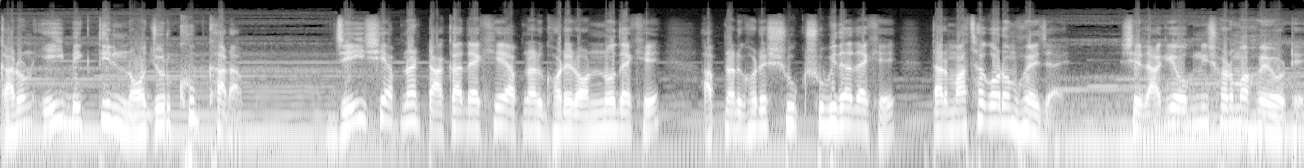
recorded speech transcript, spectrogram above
কারণ এই ব্যক্তির নজর খুব খারাপ। যেই সে আপনার টাকা দেখে, আপনার ঘরের অন্ন দেখে, আপনার ঘরের সুখ সুবিধা দেখে, তার মাথা গরম হয়ে যায়। সে রাগে অগ্নিশর্মা হয়ে ওঠে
